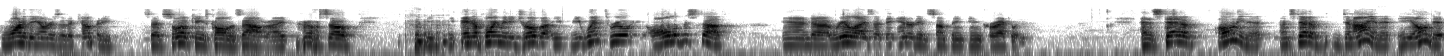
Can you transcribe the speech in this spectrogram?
one of the owners of the company. Said Soil King's calling us out, right? so he, he made an appointment. He drove up. He, he went through all of his stuff and uh, realized that they entered in something incorrectly. And instead of owning it, instead of denying it, he owned it.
